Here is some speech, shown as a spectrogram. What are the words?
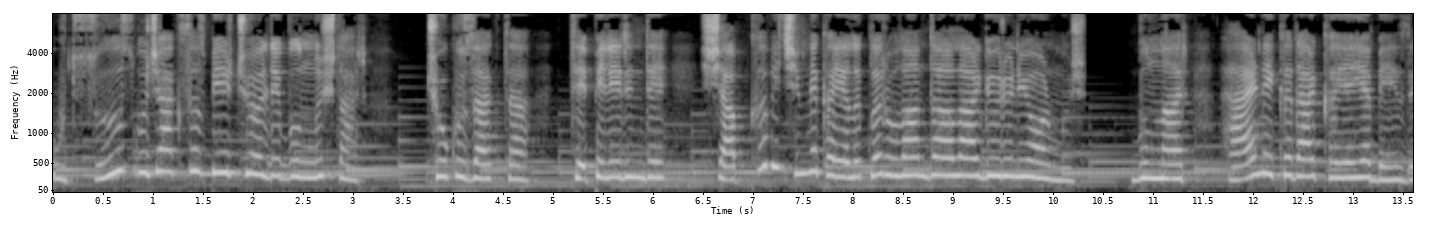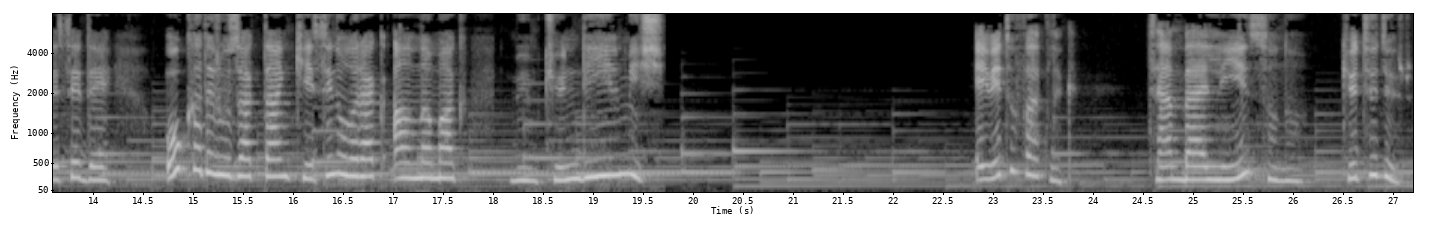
uçsuz bucaksız bir çölde bulmuşlar. Çok uzakta, tepelerinde şapka biçimli kayalıklar olan dağlar görünüyormuş. Bunlar her ne kadar kayaya benzese de o kadar uzaktan kesin olarak anlamak mümkün değilmiş. Evet ufaklık, tembelliğin sonu kötüdür.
